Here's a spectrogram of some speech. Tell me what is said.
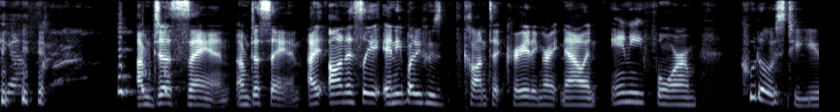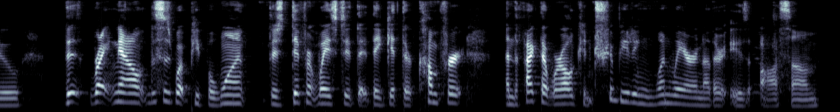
Yeah. I'm just saying. I'm just saying. I honestly, anybody who's content creating right now in any form, kudos to you. This, right now, this is what people want. There's different ways to that they get their comfort, and the fact that we're all contributing one way or another is awesome.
